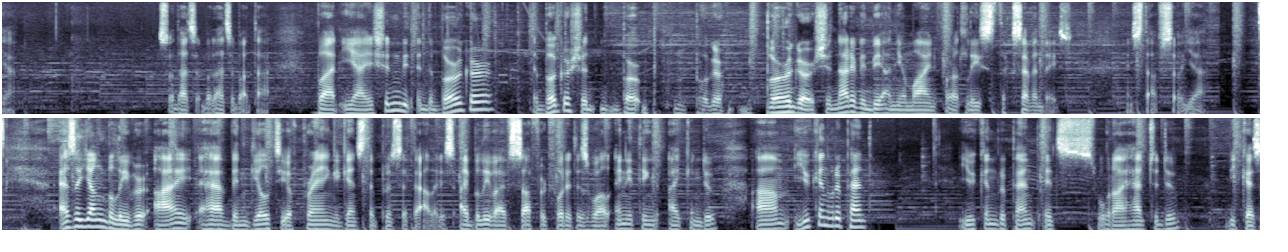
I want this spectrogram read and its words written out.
Yeah. So that's that's about that. But yeah, it shouldn't be the burger. The burger should bur, burger burger should not even be on your mind for at least like seven days and stuff. So yeah. As a young believer, I have been guilty of praying against the principalities. I believe I've suffered for it as well. Anything I can do, um, you can repent. You can repent. It's what I had to do because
